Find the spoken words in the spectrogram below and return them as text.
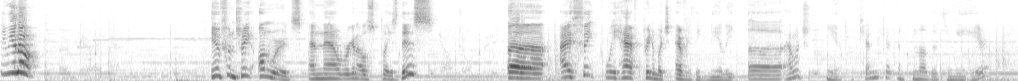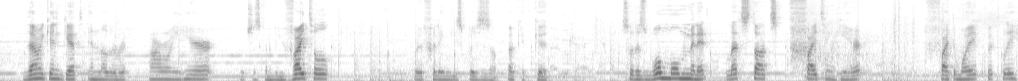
Leave me alone! Okay. Infantry onwards. And now we're gonna also place this. Uh, I think we have pretty much everything nearly. Uh, how much? Yeah, we can get another thingy here. Then we can get another armory here, which is going to be vital. We're filling these places up. Okay, good. Okay. So there's one more minute. Let's start fighting here. Fight them away quickly.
